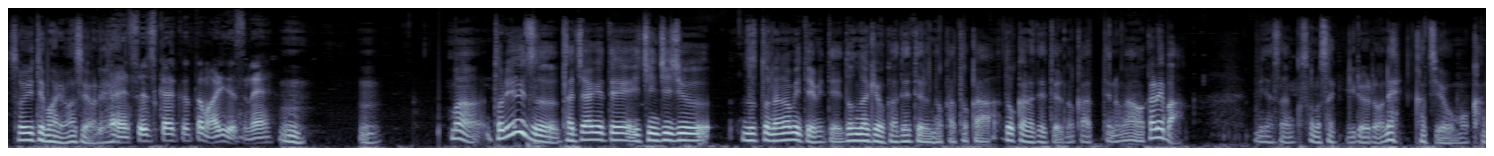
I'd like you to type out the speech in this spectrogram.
そういう手もありますよね。えー、そういう使い方もありですね。うん。うん。まあ、とりあえず立ち上げて一日中ずっと眺めてみて、どんな曲が出てるのかとか、どっから出てるのかっていうのが分かれば、皆さんその先いろいろね、活用も考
